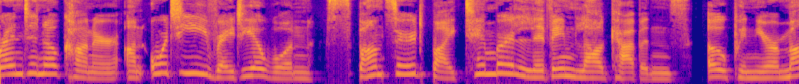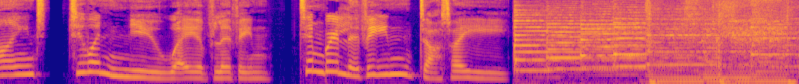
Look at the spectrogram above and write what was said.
Brendan O'Connor on RTE Radio 1, sponsored by Timber Living Log Cabins. Open your mind to a new way of living. timberliving.ie.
